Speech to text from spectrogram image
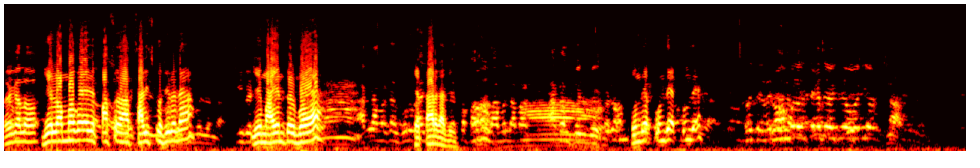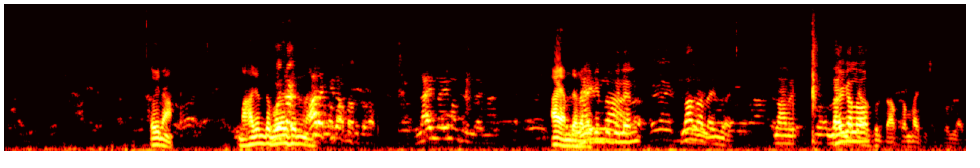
হয়ে গেল। যে লম্বা করে যে পাঁচশো সালিশ করছিল না যে মায়ের তোর বয় সে তার কাছে। কোন দে কোন দে কোন দে? ওই না মহাজন তো বলেছেন না। লাইন আয় আমি দেখা কিন্তু দিলেন না না লাইন ভাই না আমি হয়ে গেল। আকরাম ভাই বিশেষ করে লাইন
